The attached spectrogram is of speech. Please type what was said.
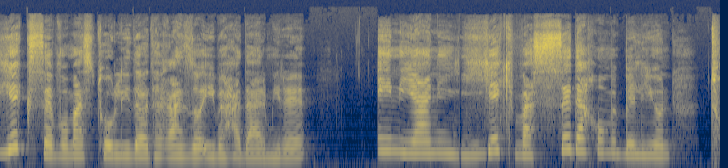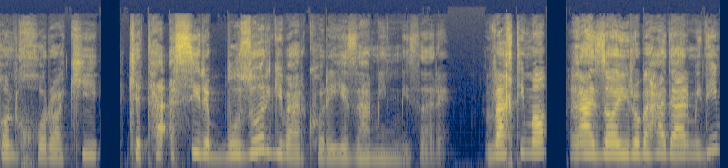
یک سوم از تولیدات غذایی به هدر میره؟ این یعنی یک و سه دهم بیلیون تن خوراکی که تأثیر بزرگی بر کره زمین می‌ذاره. وقتی ما غذایی رو به هدر میدیم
